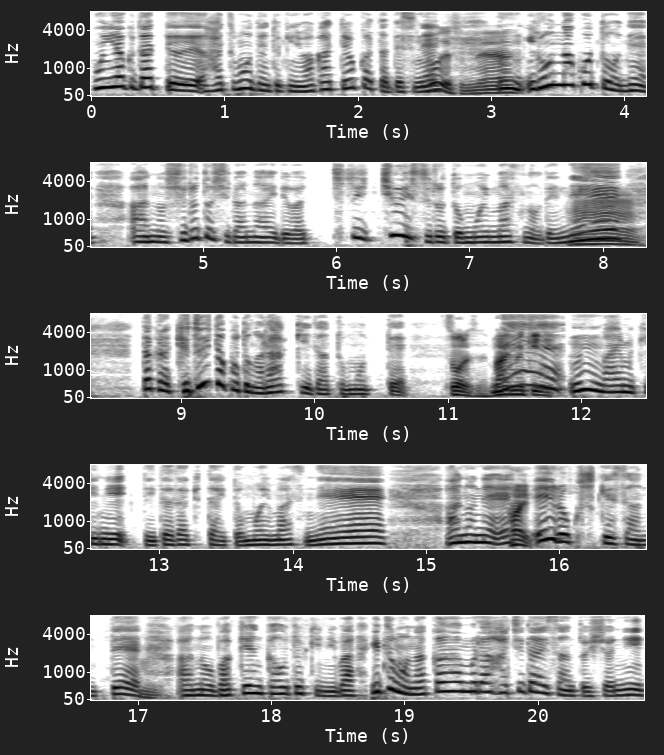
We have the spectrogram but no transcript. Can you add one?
翻訳だって初詣の時に分かってよかったですね。そうですね。うん、いろんなことをねあの知ると知らないでは注意すると思いますのでね。うん。だから気づいたことがラッキーだと思って。そうですね前向きに、ねえうん、前向きにっていただきたいと思いますね。あのね、はい A 六輔さんって、うんあの馬券買うときにはいつも中村八大さんと一緒に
